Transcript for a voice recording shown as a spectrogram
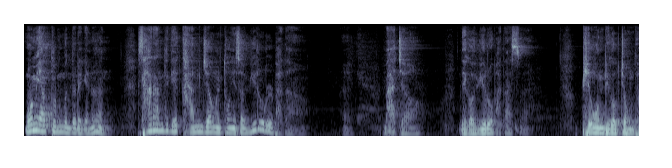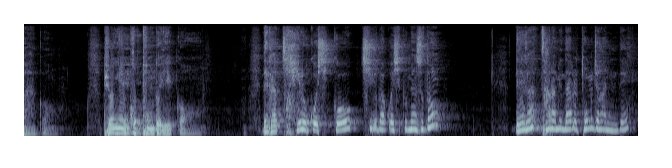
몸이 아픈 분들에게는 사람들의 감정을 통해서 위로를 받아. 예. 맞아. 내가 위로 받았어요. 병원 비걱정도 하고 병의 고통도 있고 내가 자유롭고 싶고 치유받고 싶으면서도 내가 사람이 나를 동정하는데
